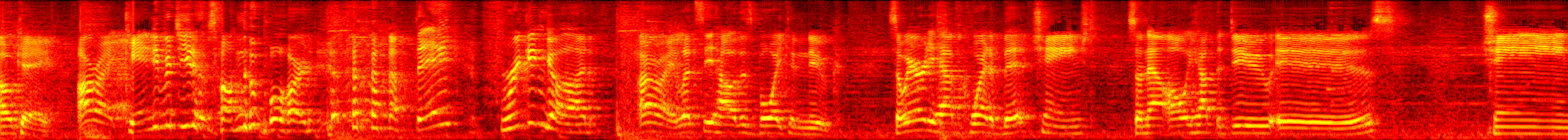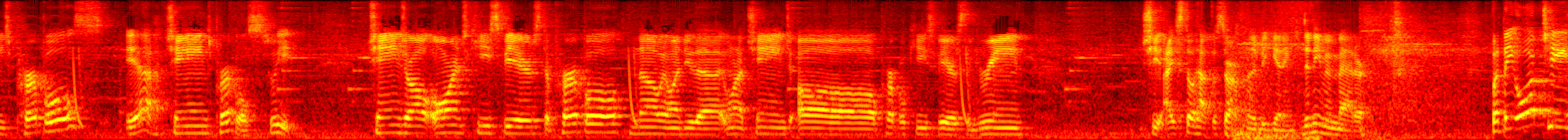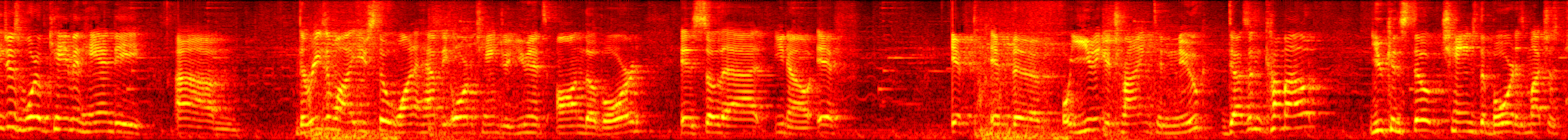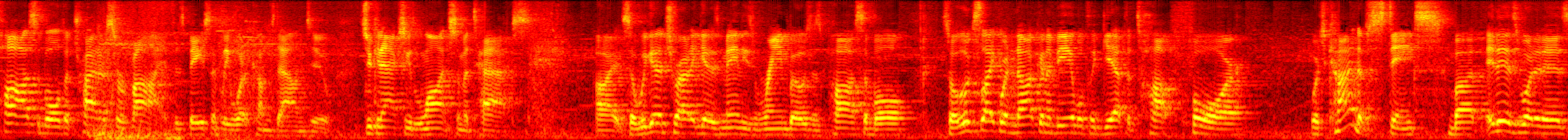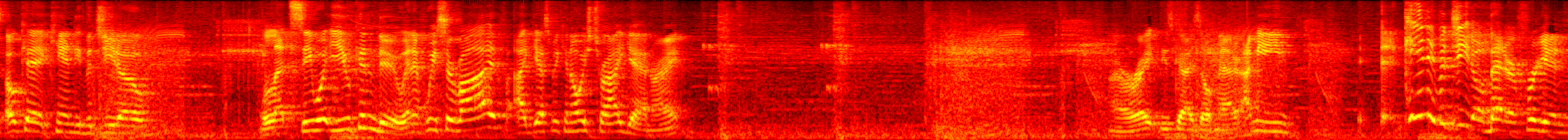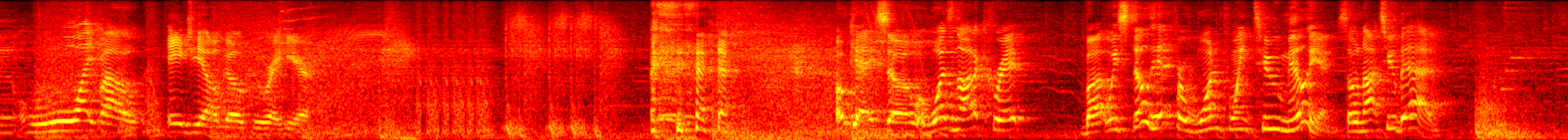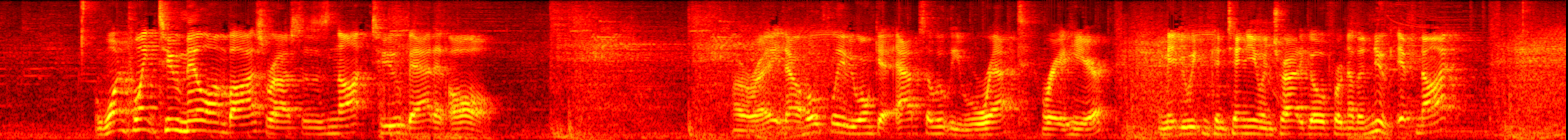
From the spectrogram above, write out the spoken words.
Okay, all right, Candy Vegito's on the board. Thank freaking God. All right, let's see how this boy can nuke. So we already have quite a bit changed. So now all we have to do is change purples. Yeah, change purples, sweet. Change all orange key spheres to purple. No, we don't want to do that. We want to change all purple key spheres to green. She, I still have to start from the beginning. Didn't even matter. But the orb changes would have came in handy. Um, the reason why you still want to have the orb changer units on the board is so that, you know, if if if the unit you're trying to nuke doesn't come out, you can still change the board as much as possible to try to survive is basically what it comes down to. So you can actually launch some attacks. Alright, so we're going to try to get as many of these rainbows as possible. So it looks like we're not going to be able to get the top four, which kind of stinks, but it is what it is. Okay, Candy Vegito, let's see what you can do. And if we survive, I guess we can always try again, right? Alright, these guys don't matter. I mean, Candy Vegito better friggin' wipe out AGL Goku right here. okay, so it was not a crit, but we still hit for 1.2 million, so not too bad. 1.2 mil on Boss Rush is not too bad at all. Alright, now hopefully we won't get absolutely wrecked right here. And maybe we can continue and try to go for another nuke. If not,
